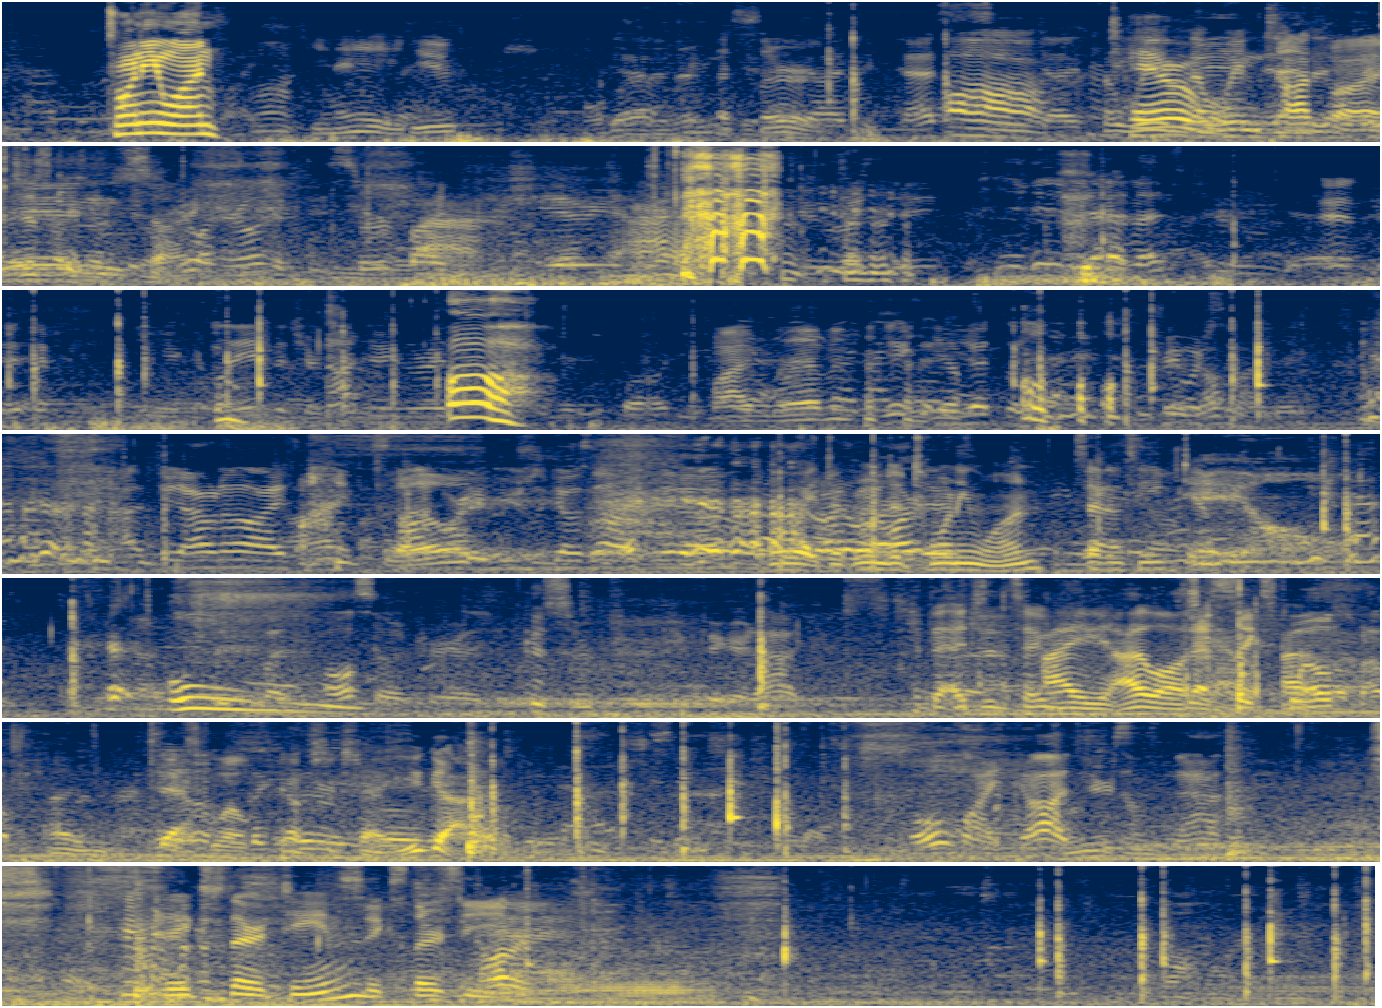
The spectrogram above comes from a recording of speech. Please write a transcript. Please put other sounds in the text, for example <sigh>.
21. Fucking A, dude. Yes, sir. Oh, Terrible. the wind caught it. Five. Just kidding. Sorry. And if you claim that you're not doing the right Oh. 5 11. thing, that's like pretty much the, Dude, I don't know. I, I Five 12. it usually goes up. You know? Oh, wait, they're going to 21. 17. But also, a career that Good serve. you, you figure it out. At the edge of the table. I I lost. That's count. 6 12. I- 6 12. Okay, you got it. Oh my god, yours is nasty. Six thirteen. 6 13.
